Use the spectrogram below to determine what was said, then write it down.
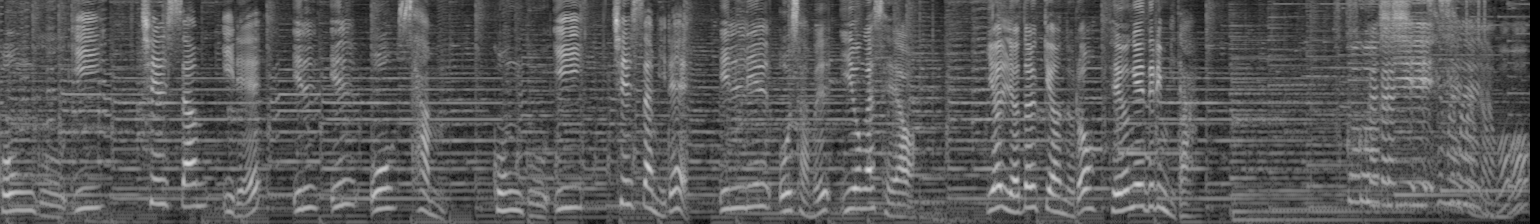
092-731-1153 092-731-1153을 이용하세요. 18개 언어로 대응해 드립니다. 후쿠오카시 생활정보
